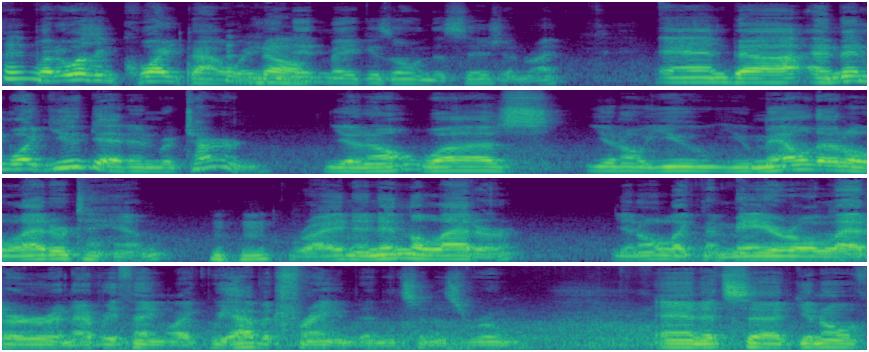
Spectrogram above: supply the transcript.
but it wasn't quite that way. No. He did make his own decision, right? And uh, and then what you did in return, you know, was you know you you mailed out a letter to him, hmm right? And in the letter, you know, like the mayoral letter and everything, like we have it framed and it's in his room, and it said, you know,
